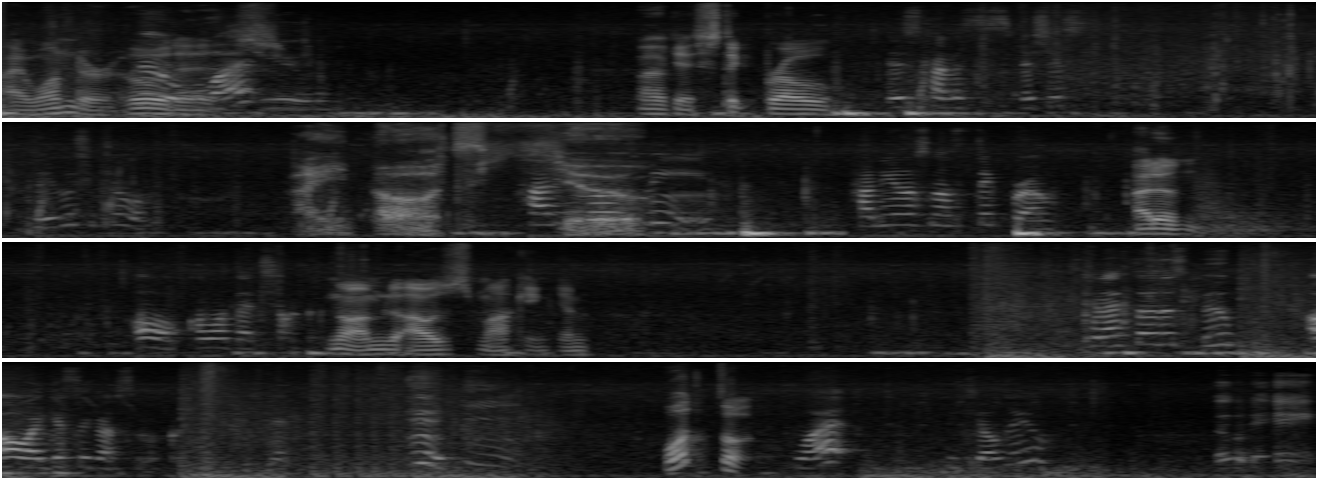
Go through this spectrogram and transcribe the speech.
I wonder who Who, it is. what? You. Okay, stick bro. It's kind of suspicious. Maybe we should kill him. I know it's How do you know it's me? How do you know it's not Stick Bro? I didn't. Oh, I want that shotgun. No, I'm. I was just mocking him. Can I throw this boop? Oh, I guess I got smoke. Eh. What the? What? He killed you? Oh dang.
